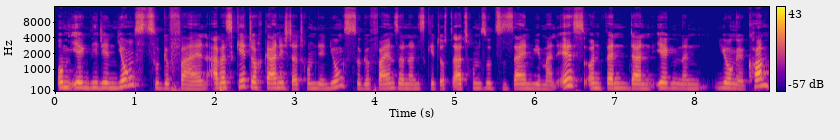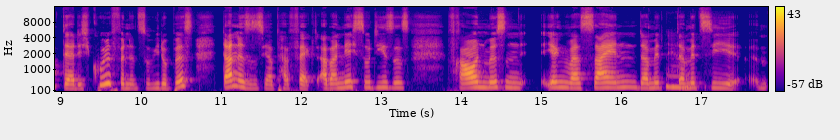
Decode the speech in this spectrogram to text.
um irgendwie den Jungs zu gefallen. Aber es geht doch gar nicht darum, den Jungs zu gefallen, sondern es geht doch darum, so zu sein, wie man ist. Und wenn dann irgendein Junge kommt, der dich cool findet, so wie du bist, dann ist es ja perfekt. Aber nicht so dieses, Frauen müssen irgendwas sein, damit, Ja. damit sie ähm,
